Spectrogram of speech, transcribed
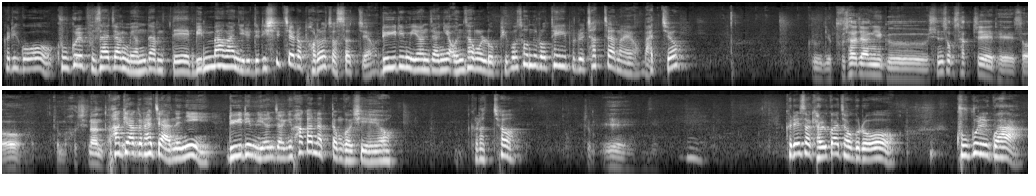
그리고 구글 부사장 면담 때 민망한 일들이 실제로 벌어졌었죠. 류일임 위원장이 언성을 높이고 손으로 테이블을 쳤잖아요. 맞죠? 그 이제 부사장이 그 신속 삭제에 대해서 좀 확실한 답변을 확약을 하지 않으니 류일임 위원장이 화가 났던 것이에요. 그렇죠? 좀 예. 그래서 결과적으로 구글과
